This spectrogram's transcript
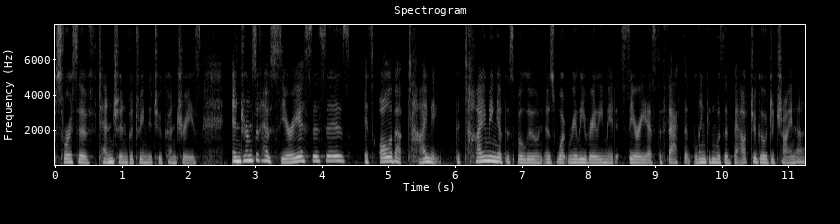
source of tension between the two countries. In terms of how serious this is, it's all about timing. The timing of this balloon is what really, really made it serious. The fact that Blinken was about to go to China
